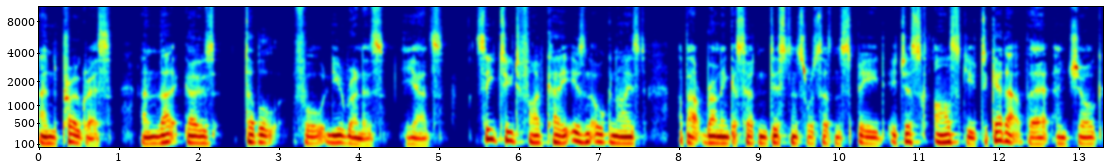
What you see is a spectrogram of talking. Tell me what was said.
and progress, and that goes double for new runners, he adds. C2 to 5K isn't organized about running a certain distance or a certain speed. It just asks you to get out there and jog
